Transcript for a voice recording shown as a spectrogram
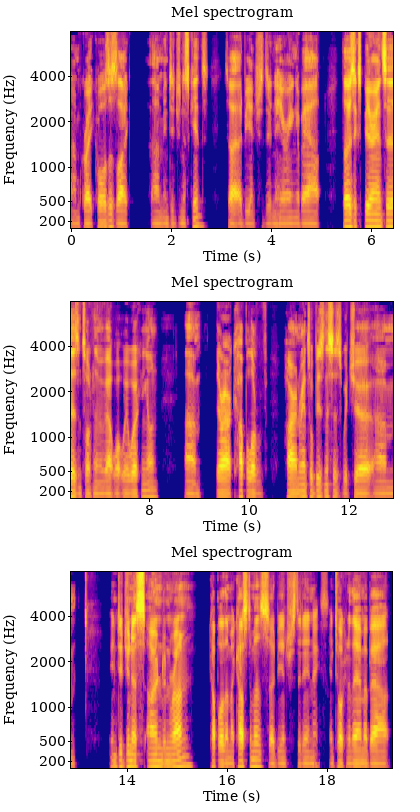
um, great causes like um, Indigenous kids. So I'd be interested in hearing about those experiences and talking to them about what we're working on. Um, there are a couple of hire and rental businesses which are um, Indigenous owned and run. A couple of them are customers, so I'd be interested in Nice. in talking to them about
